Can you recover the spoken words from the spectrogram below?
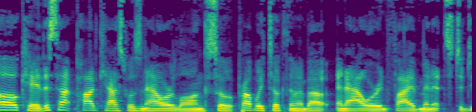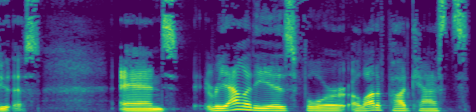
oh okay this podcast was an hour long so it probably took them about an hour and 5 minutes to do this and reality is for a lot of podcasts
